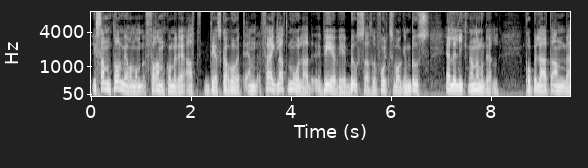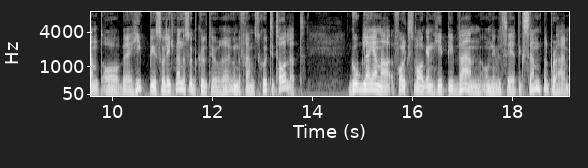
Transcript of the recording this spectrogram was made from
I samtal med honom framkommer det att det ska ha varit en färgglatt målad VW-buss, alltså Volkswagen-buss, eller liknande modell. Populärt använt av eh, hippies och liknande subkulturer under främst 70-talet. Googla gärna Volkswagen Hippie Van om ni vill se ett exempel på det här.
